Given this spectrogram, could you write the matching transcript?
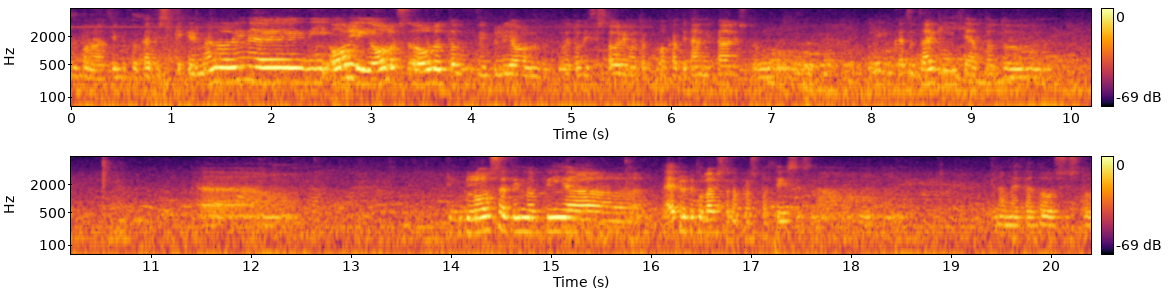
δεν, μπορώ να θυμηθώ κάτι συγκεκριμένο, αλλά είναι όλη, όλο, όλο το βιβλίο με το μυθιστόρημα, το ο Καπιτάν Μιχάλης του Κατσατζάκη είχε αυτό το... την γλώσσα την οποία έπρεπε τουλάχιστον να προσπαθήσεις να, να μεταδώσεις το,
